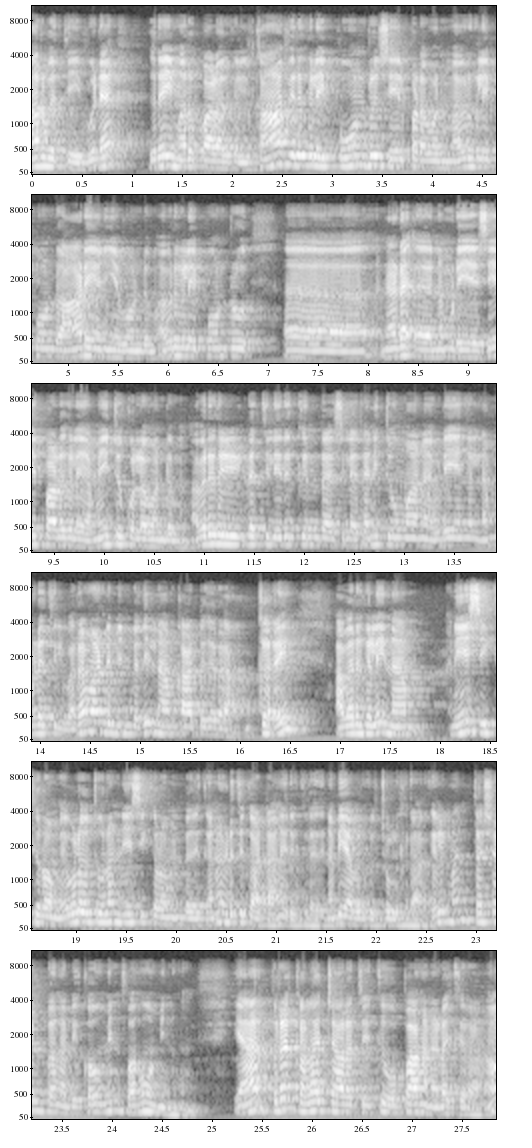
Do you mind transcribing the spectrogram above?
ஆர்வத்தை விட இறை மறுப்பாளர்கள் காவிர்களை போன்று செயல்பட வேண்டும் அவர்களை போன்று ஆடை அணிய வேண்டும் அவர்களை போன்று நட நம்முடைய செயற்பாடுகளை அமைத்து கொள்ள வேண்டும். அவர்களிடத்தில் இருக்கின்ற சில தனித்துவமான விடயங்கள் நம்மிடத்தில் வர வேண்டும் என்பதில் நாம் காட்டுகிற அக்கறை அவர்களை நாம் நேசிக்கிறோம். எவ்வளவு தூரம் நேசிக்கிறோம் என்பதற்கான எடுத்துக்காட்டாக இருக்கிறது. நபி அவர்கள் சொல்கிறார்கள் மன் தஷப்பஹ பி கௌமின் ஃபஹோ மின்ஹும். யார் பிற கலாச்சாரத்திற்கு ஒப்பாக நடக்கிறானோ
